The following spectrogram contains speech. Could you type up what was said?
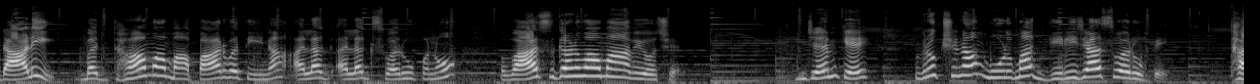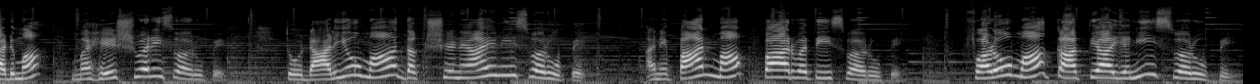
ડાળી બધામાં મા પાર્વતીના અલગ અલગ સ્વરૂપનો વાસ ગણવામાં આવ્યો છે. જેમ કે, વૃક્ષના મૂળમાં ગિરિજા સ્વરૂપે, થડમાં મહેશ્વરી સ્વરૂપે, તો ડાળીઓમાં દક્ષિણાયની સ્વરૂપે અને પાનમાં પાર્વતી સ્વરૂપે, ફળોમાં કાત્યાયની સ્વરૂપે.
